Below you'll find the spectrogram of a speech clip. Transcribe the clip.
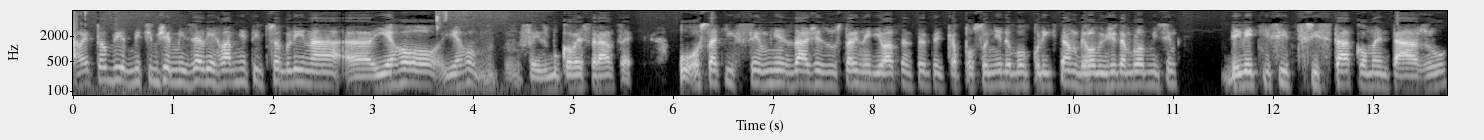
Ale to by, myslím, že mizeli hlavně ty, co byli na uh, jeho, jeho facebookové stránce. U ostatních si mně zdá, že zůstali, nedíval jsem se teďka poslední dobou, kolik tam bylo, vím, že tam bylo, myslím, 9300 komentářů uh,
